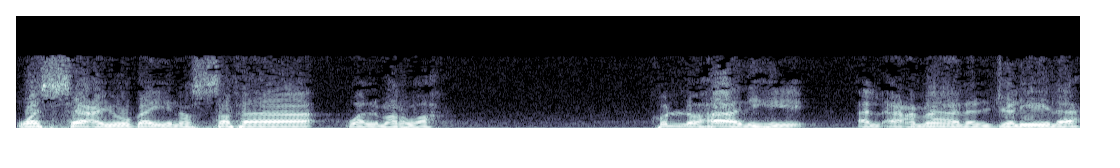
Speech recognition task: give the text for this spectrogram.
والسعي بين الصفا والمروة. كل هذه الأعمال الجليلة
